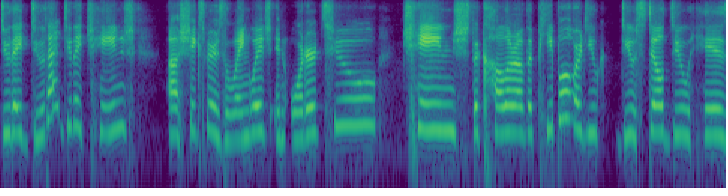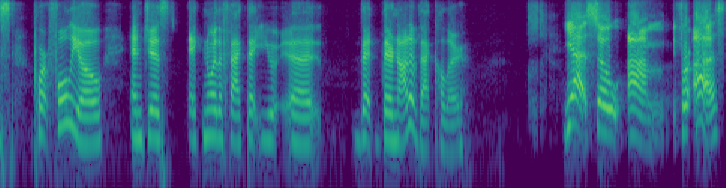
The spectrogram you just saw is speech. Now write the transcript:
do they do that? Do they change uh, Shakespeare's language in order to change the color of the people, or do you do you still do his portfolio and just ignore the fact that you uh, that they're not of that color. Yeah. So um, for us,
